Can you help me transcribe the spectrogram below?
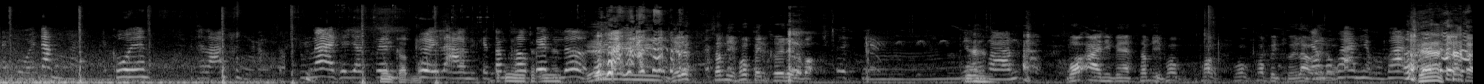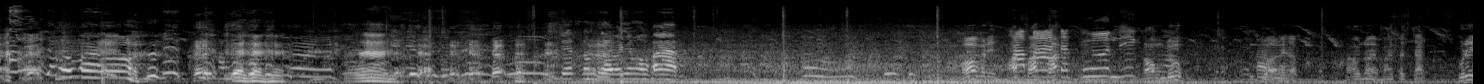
ไอ้โกยดังไอ้โกยทะลานถึงลุงนายเคยยังเป็นเคยลาวนี่แต้องเข้าเป็นเลยเดี๋ยวซ้ำนี่พ่อเป็นเคยเด้หรือเปล่า เนี่ยฟัน บ่อายนี่แม่ซ้ำนี่พ่อพ่อพ่อพ่อเป็นเคยเล่าเลยังยเหรบ่อผ่านยังบ่ผ่านเจ็ดน้องใจว่ายังมาผ่านอ๋อมาดิพัถ้าดพัดผ่านพัดจะพื้นอีกลองดูสุดยอดเลยครับเอาหน่อยมาประจัดผู้ได้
